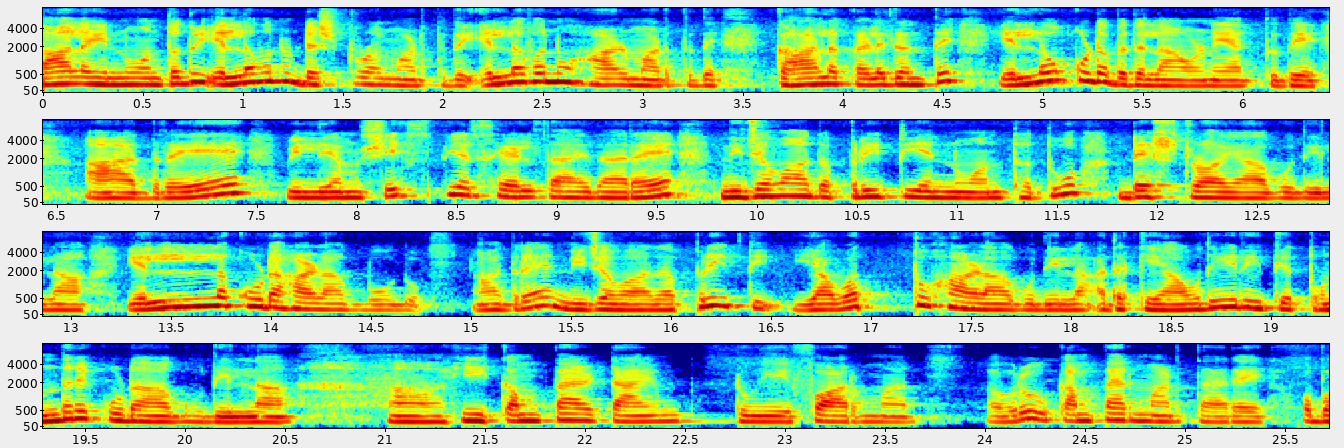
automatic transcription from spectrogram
ಕಾಲ ಎನ್ನುವಂಥದ್ದು ಎಲ್ಲವನ್ನು ಡೆಸ್ಟ್ರಾಯ್ ಮಾಡ್ತದೆ, ಎಲ್ಲವನ್ನು ಹಾಳು ಮಾಡ್ತದೆ. ಕಾಲ ಕಳೆದಂತೆ ಎಲ್ಲವೂ ಕೂಡ ಬದಲಾವಣೆ ಆಗ್ತದೆ. ಆದರೆ ವಿಲಿಯಂ ಶೇಕ್ಸ್ಪಿಯರ್ಸ್ ಹೇಳ್ತಾ ಇದ್ದಾರೆ, ನಿಜವಾದ ಪ್ರೀತಿ ಎನ್ನುವಂಥದ್ದು ಡೆಸ್ಟ್ರಾಯ್ ಆಗೋದಿಲ್ಲ. ಎಲ್ಲ ಕೂಡ ಹಾಳಾಗ್ಬೋದು. ಆದರೆ ನಿಜವಾದ ಪ್ರೀತಿ ಯಾವತ್ತೂ ಹಾಳಾಗುವುದಿಲ್ಲ ಅದಕ್ಕೆ ಯಾವುದೇ ರೀತಿಯ ತೊಂದರೆ ಕೂಡ ಆಗುವುದಿಲ್ಲ ಈ compare time to a farmer ಅವರು ಕಂಪೇರ್ ಮಾಡ್ತಾರೆ. ಒಬ್ಬ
